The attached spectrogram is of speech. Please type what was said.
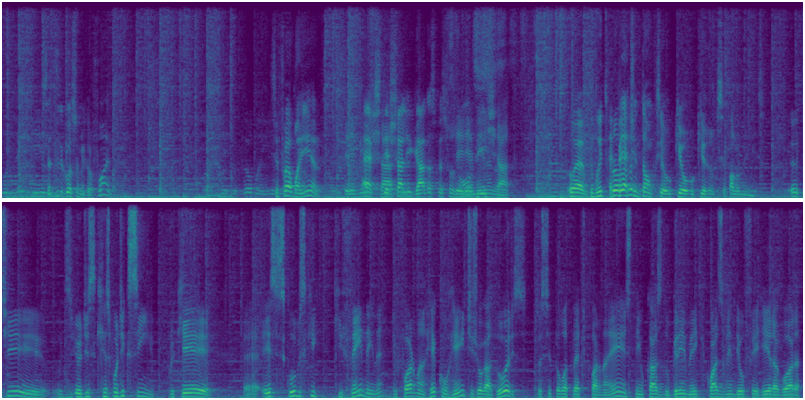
por vender. Você desligou seu microfone? Ao banheiro. Você foi ao banheiro? Seria meio É, se chato, deixar né? ligado as pessoas vão Seria ouvir. meio né, chato. Ô, Everton, muito Repete provável. então o que, o, que, o que você falou no início. Eu te, eu disse que respondi que sim, porque é, esses clubes que, que vendem, né, de forma recorrente jogadores, você citou o Atlético Paranaense, tem o caso do Grêmio aí que quase vendeu o Ferreira agora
